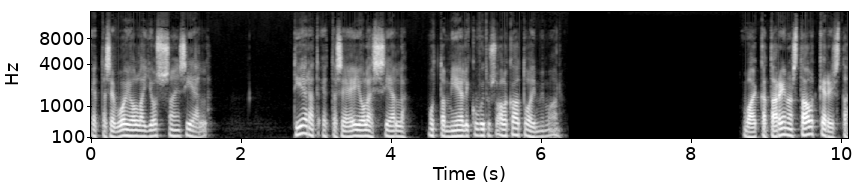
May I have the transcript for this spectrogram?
että se voi olla jossain siellä. Tiedät, että se ei ole siellä, mutta mielikuvitus alkaa toimimaan. Vaikka tarina Stalkerista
